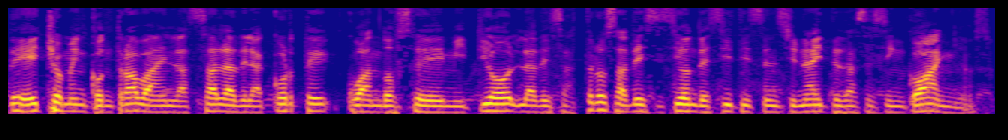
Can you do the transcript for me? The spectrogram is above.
De hecho, me encontraba en la sala de la corte cuando se emitió la desastrosa decisión de Citizens United hace cinco años.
